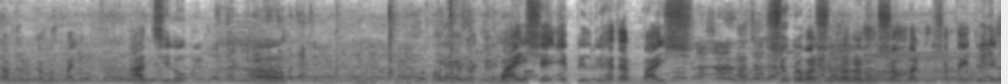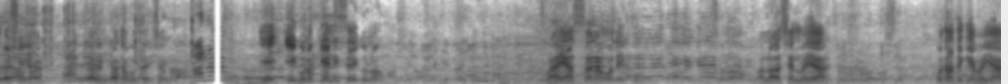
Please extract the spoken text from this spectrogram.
দামগুলো কেমন পাইল। আজ ছিল বাইশে এপ্রিল দুই হাজার বাইশ শুক্রবার শুক্রবার এবং সোমবার কিন্তু সপ্তাহে দুই দিন বসে কথা বলতে চাই। এগুলো কে নিছে এগুলো? ভাই আসসালামু আলাইকুম। ভালো আছেন ভাইয়া? কোথা থেকে ভাইয়া?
